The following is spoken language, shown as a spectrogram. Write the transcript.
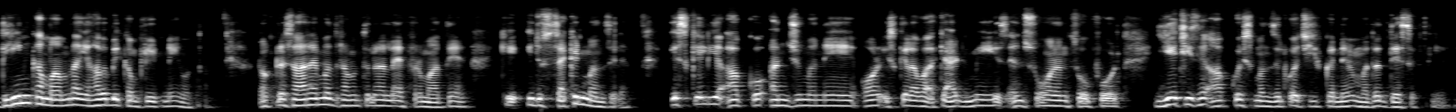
दीन का मामला यहाँ पे भी कंप्लीट नहीं होता। डॉक्टर सार अहमद रहमत फरमाते हैं कि ये जो सेकंड मंजिल है इसके लिए आपको अंजुमने और इसके अलावा academies and so on and so forth ये चीज़ें आपको इस मंजिल को अचीव करने में मदद दे सकती हैं।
